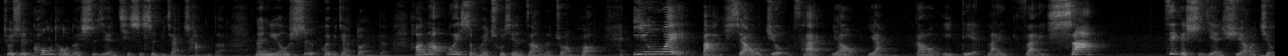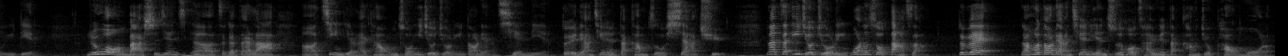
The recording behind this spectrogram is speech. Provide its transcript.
就是空头的时间其实是比较长的，那牛市会比较短的。好，那为什么会出现这样的状况？因为把小韭菜要养高一点来宰杀。这个时间需要久一点。如果我们把时间呃这个再拉啊近一点来看，我们从一九九零到两千年，对，两千年 .com 之后下去，那在一九九零哇那时候大涨，对不对？然后到两千年之后，财运 .com 就泡沫了。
